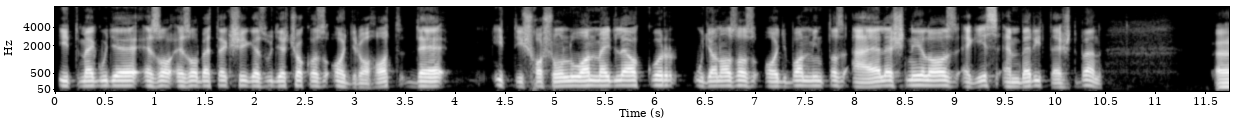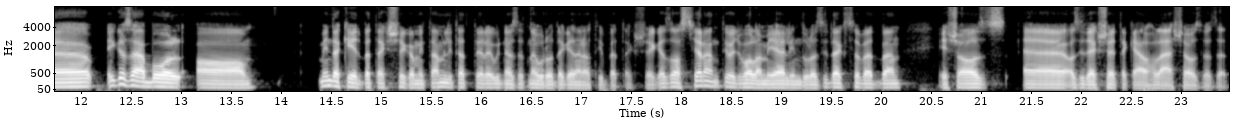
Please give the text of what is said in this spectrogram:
Itt meg ugye ez a, ez a betegség, ez ugye csak az agyra hat, de itt is hasonlóan megy le akkor ugyanaz az agyban, mint az ALS-nél az egész emberi testben? E, igazából a, mind a két betegség, amit említettél, úgynevezett neurodegeneratív betegség. Ez azt jelenti, hogy valami elindul az idegszövetben, és az e, az idegsejtek elhalásához vezet.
